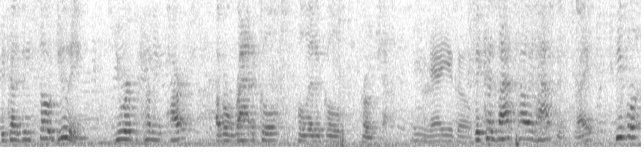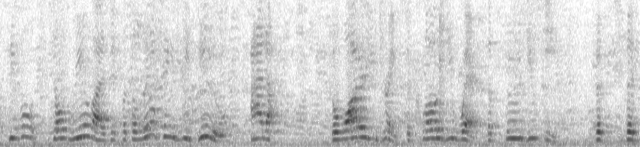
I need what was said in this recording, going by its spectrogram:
Because in so doing, you are becoming part of a radical political protest. Mm, there you go. Because that's how it happens, right? People people don't realize it, but the little things we do add up. The water you drink, the clothes you wear, the food you eat, the the,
